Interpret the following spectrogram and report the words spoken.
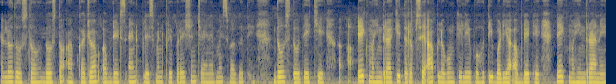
हेलो दोस्तों दोस्तों आपका job updates and placement preparation channel में स्वागत है। दोस्तों देखिए टेक महिंद्रा की तरफ़ से आप लोगों के लिए बहुत ही बढ़िया अपडेट है। टेक महिंद्रा ने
